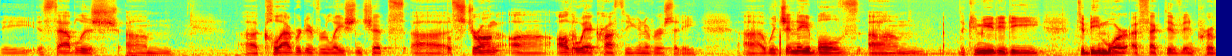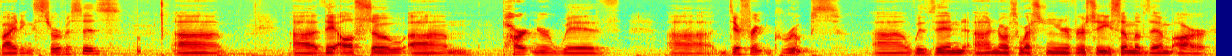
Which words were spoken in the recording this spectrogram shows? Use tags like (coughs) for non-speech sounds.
They establish um, uh, collaborative relationships uh, strong uh, all the way across the university, uh, which enables um, the community to be more effective in providing services. Uh, uh, they also um, partner with different groups within Northwestern University. Some of them are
